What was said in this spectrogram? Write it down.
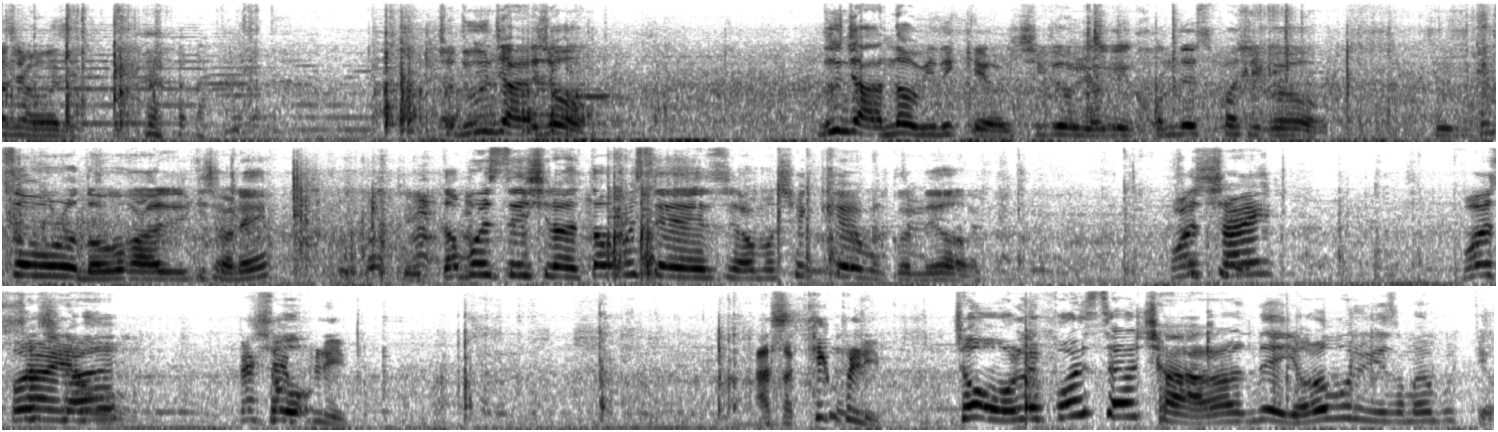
어거지 어거지. 저 누군지 알죠? 누군지 안다고 믿을게요. 지금 여기 건대 spot이고요. 뚝섬으로 넘어가기 전에 더블셋이라는 더블셋을 한번 체크해 볼 건데요. First try. First try. backside So- flip. 아싸 kick flip. 저 원래 first를 잘 안 하는데 여러분을 위해서 한번 해볼게요.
